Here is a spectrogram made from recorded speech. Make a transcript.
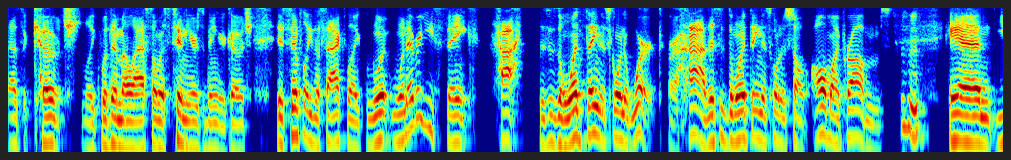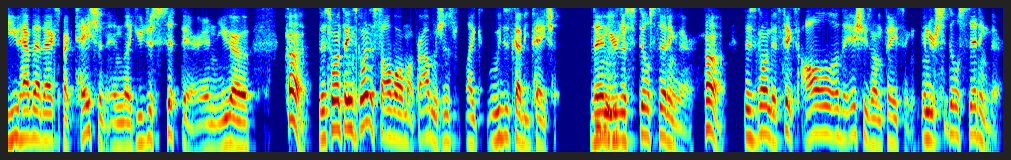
as a coach like within my last almost 10 years of being a coach is simply the fact like wh- whenever you think ha this is the one thing that's going to work or ha this is the one thing that's going to solve all my problems mm-hmm. and you have that expectation and like you just sit there and you go huh, this one thing's going to solve all my problems. Just like we just got to be patient. Then mm-hmm. you're just still sitting there, huh? This is going to fix all of the issues I'm facing, and you're still sitting there.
